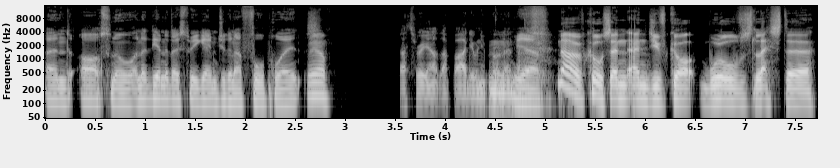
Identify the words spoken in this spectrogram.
and Arsenal, and at the end of those three games, you're going to have four points. Yeah. That's really not that bad when you put it in. yeah. No, of course, and and you've got Wolves, Leicester,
